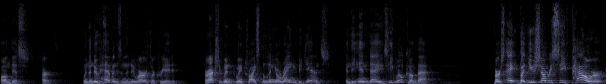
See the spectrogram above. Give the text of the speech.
on this earth when the new heavens and the new earth are created? Or actually, when, when Christ's millennial reign begins in the end days, he will come back. Verse 8 But you shall receive power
